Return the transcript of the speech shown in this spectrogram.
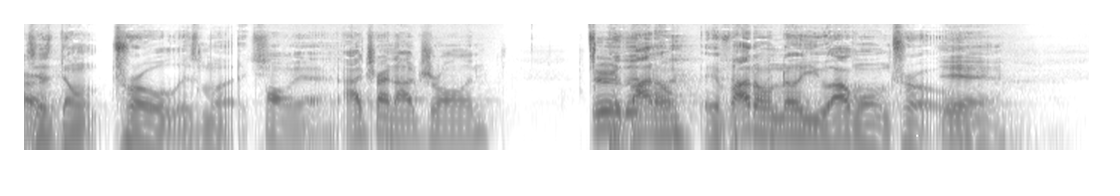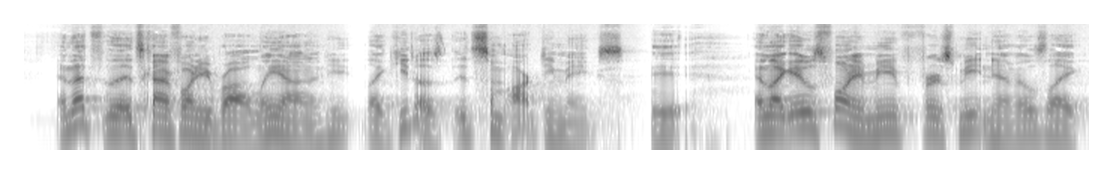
I just don't troll as much. Oh yeah, I try not trolling. If I don't, if I don't know you, I won't troll. yeah, and that's it's kind of funny you brought Leon, and he like he does it's some art he makes, Yeah. and like it was funny me first meeting him. It was like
